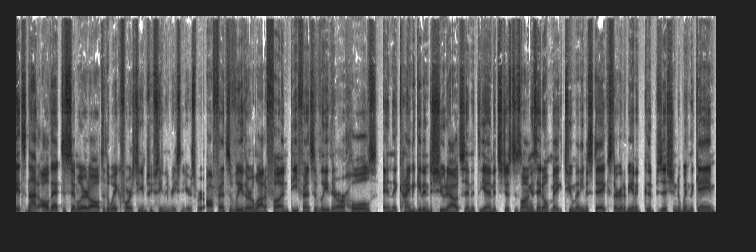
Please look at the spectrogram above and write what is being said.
it's not all that dissimilar at all to the Wake Forest teams we've seen in recent years, where offensively they're a lot of fun, defensively there are holes, and they kind of get into shootouts. And at the end, it's just as long as they don't make too many mistakes, they're going to be in a good position to win the game.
